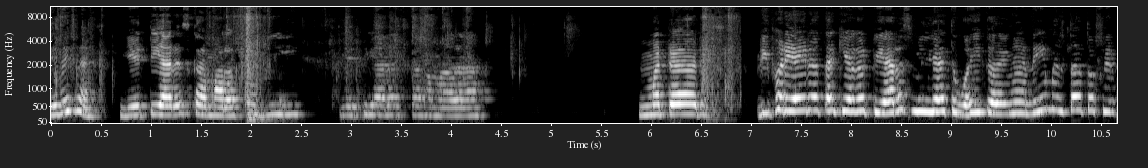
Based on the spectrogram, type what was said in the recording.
ये देख रहे हैं? ये टीआरएस का हमारा सूजी, ये टीआरएस का हमारा मटर। प्रीफर यही रहता है कि अगर टीआरएस मिल जाए तो वही करेंगे, नहीं मिलता तो फिर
